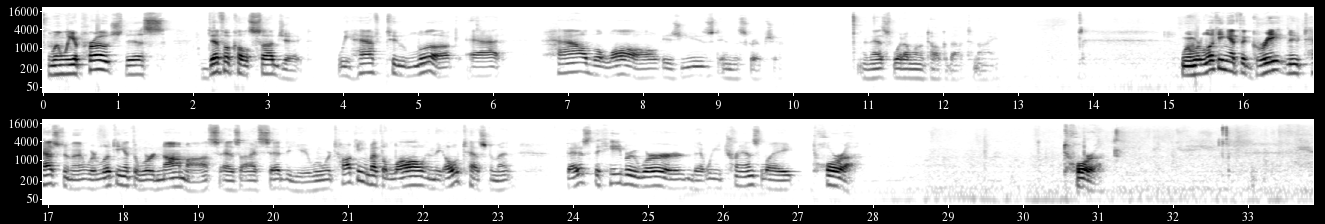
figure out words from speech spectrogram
when we approach this difficult subject, we have to look at how the law is used in the Scripture. And that's what I want to talk about tonight. When we're looking at the Greek New Testament, we're looking at the word nomos, as I said to you. When we're talking about the law in the Old Testament, that is the Hebrew word that we translate Torah. Torah.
